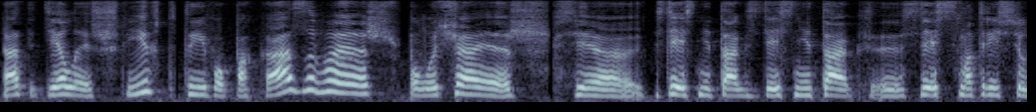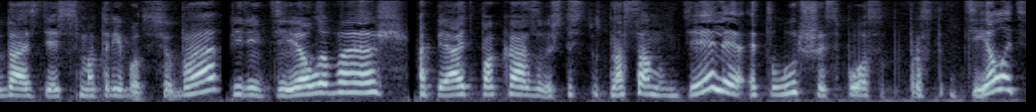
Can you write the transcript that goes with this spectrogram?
Да, ты делаешь шрифт, ты его показываешь, получаешь все здесь не так, здесь не так, здесь смотри сюда, здесь смотри вот сюда, переделываешь, опять показываешь. То есть вот на самом деле это лучший способ просто делать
